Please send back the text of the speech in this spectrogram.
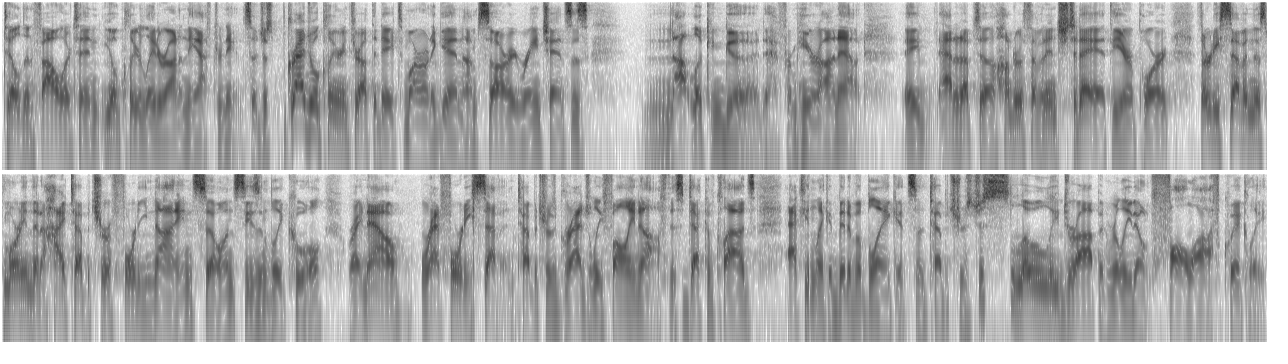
Tilden, Fowlerton, you'll clear later on in the afternoon. So just gradual clearing throughout the day tomorrow. And again, I'm sorry, rain chances not looking good from here on out. They added up to a hundredth of an inch today at the airport. 37 this morning, then a high temperature of 49, so unseasonably cool. Right now, we're at 47. Temperatures gradually falling off. This deck of clouds acting like a bit of a blanket, so temperatures just slowly drop and really don't fall off quickly.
